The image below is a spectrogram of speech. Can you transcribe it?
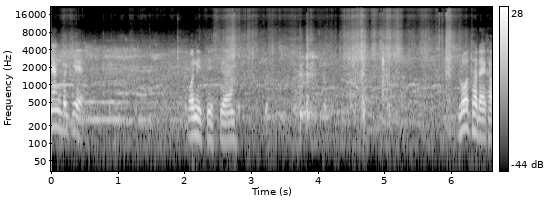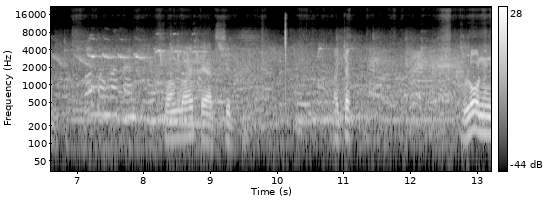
ย่างปะเจ๊วันนี้ติเสือ โลเท่าไรครับสองร้อยแปดสิบสองร้อยแปดสิบเอาจะโลหนึ่ง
